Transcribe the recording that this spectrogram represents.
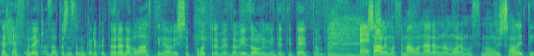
ja sam rekla zato što su nam karikature na vlasti, nema više potrebe za vizualnim identitetom. E. Šalimo se malo, naravno, moramo se malo i šaliti.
